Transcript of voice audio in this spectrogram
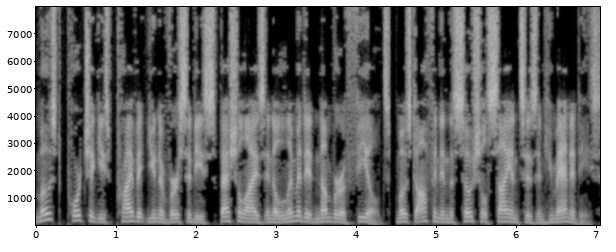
Most Portuguese private universities specialize in a limited number of fields, most often in the social sciences and humanities.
